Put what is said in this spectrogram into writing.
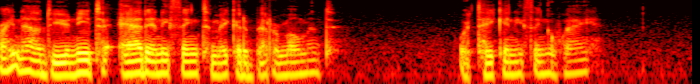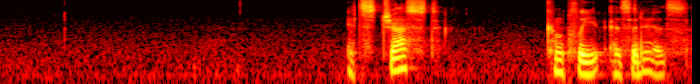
Right now, do you need to add anything to make it a better moment? Or take anything away? It's just complete as it is.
